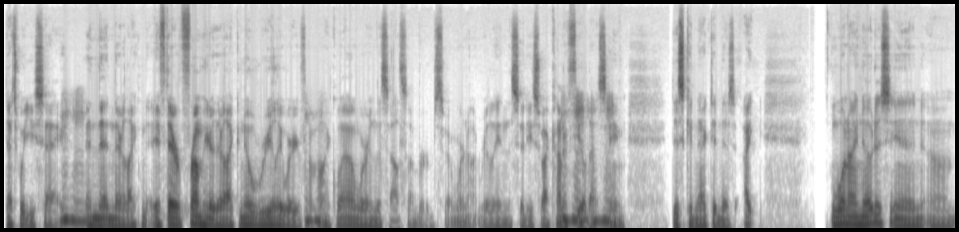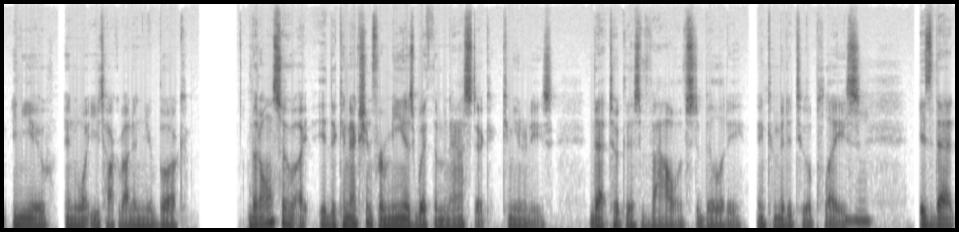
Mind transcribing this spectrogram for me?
That's what you say. Mhm. And then they're like, if they're from here, they're like, no, really, where you're from? Mhm. I'm like, well, we're in the south suburbs, so we're not really in the city. So I kind of feel Mhm, that mhm. same disconnectedness. I what I notice in um, in you and what you talk about in your book, but also I, the connection for me is with the monastic communities that took this vow of stability and committed to a place. Mhm. Is that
